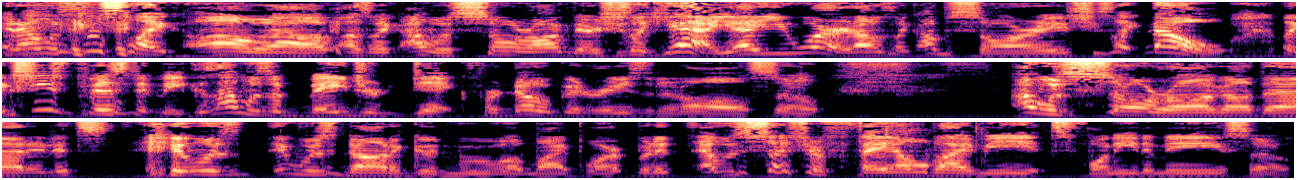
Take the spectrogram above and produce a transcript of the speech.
And I was just like, oh wow. I was like, I was so wrong there. She's like, yeah, yeah, you were. And I was like, I'm sorry. And she's like, no. Like, she's pissed at me because I was a major dick for no good reason at all. So, I was so wrong on that. And it's, it was, it was not a good move on my part, but it, was such a fail by me. It's funny to me. So,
